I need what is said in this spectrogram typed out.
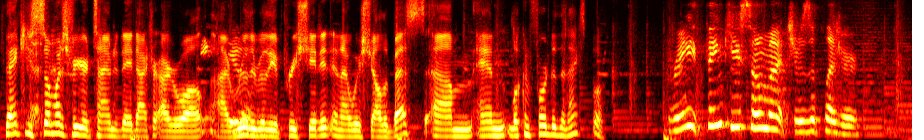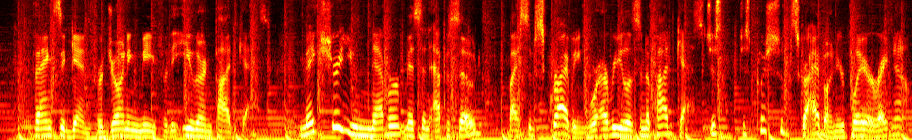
Thank you so much for your time today, Dr. Agarwal. I really, really appreciate it. And I wish you all the best. Um, and looking forward to the next book. Great. Thank you so much. It was a pleasure. Thanks again for joining me for the eLearn podcast. Make sure you never miss an episode by subscribing wherever you listen to podcasts. Just, just push subscribe on your player right now.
